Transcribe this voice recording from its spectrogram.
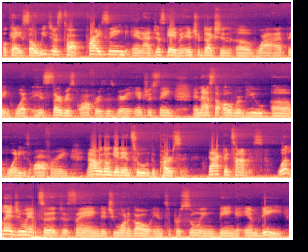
Okay, so we just talked pricing, and I just gave an introduction of why I think what his service offers is very interesting, and that's the overview of what he's offering. Now we're gonna get into the person, Dr. Thomas. What led you into just saying that you want to go into pursuing being an MD,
